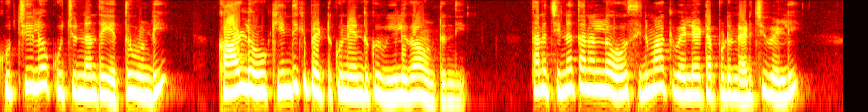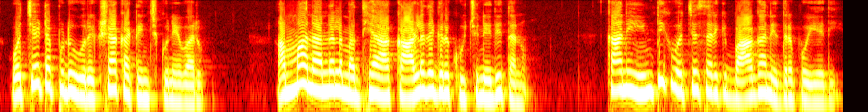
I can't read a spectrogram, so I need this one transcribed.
కుర్చీలో కూచున్నంత ఎత్తు ఉండి కాళ్ళు కిందికి పెట్టుకునేందుకు వీలుగా ఉంటుంది. తన చిన్నతనంలో సినిమాకి వెళ్ళేటప్పుడు నడిచి వెళ్ళి వచ్చేటప్పుడు రిక్షా కట్టించుకునేవారు. అమ్మా నాన్నల మధ్య కాళ్ళ దగ్గర కూర్చునేది తను. కాని ఇంటికి వచ్చేసరికి బాగా నిద్రపోయేది.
